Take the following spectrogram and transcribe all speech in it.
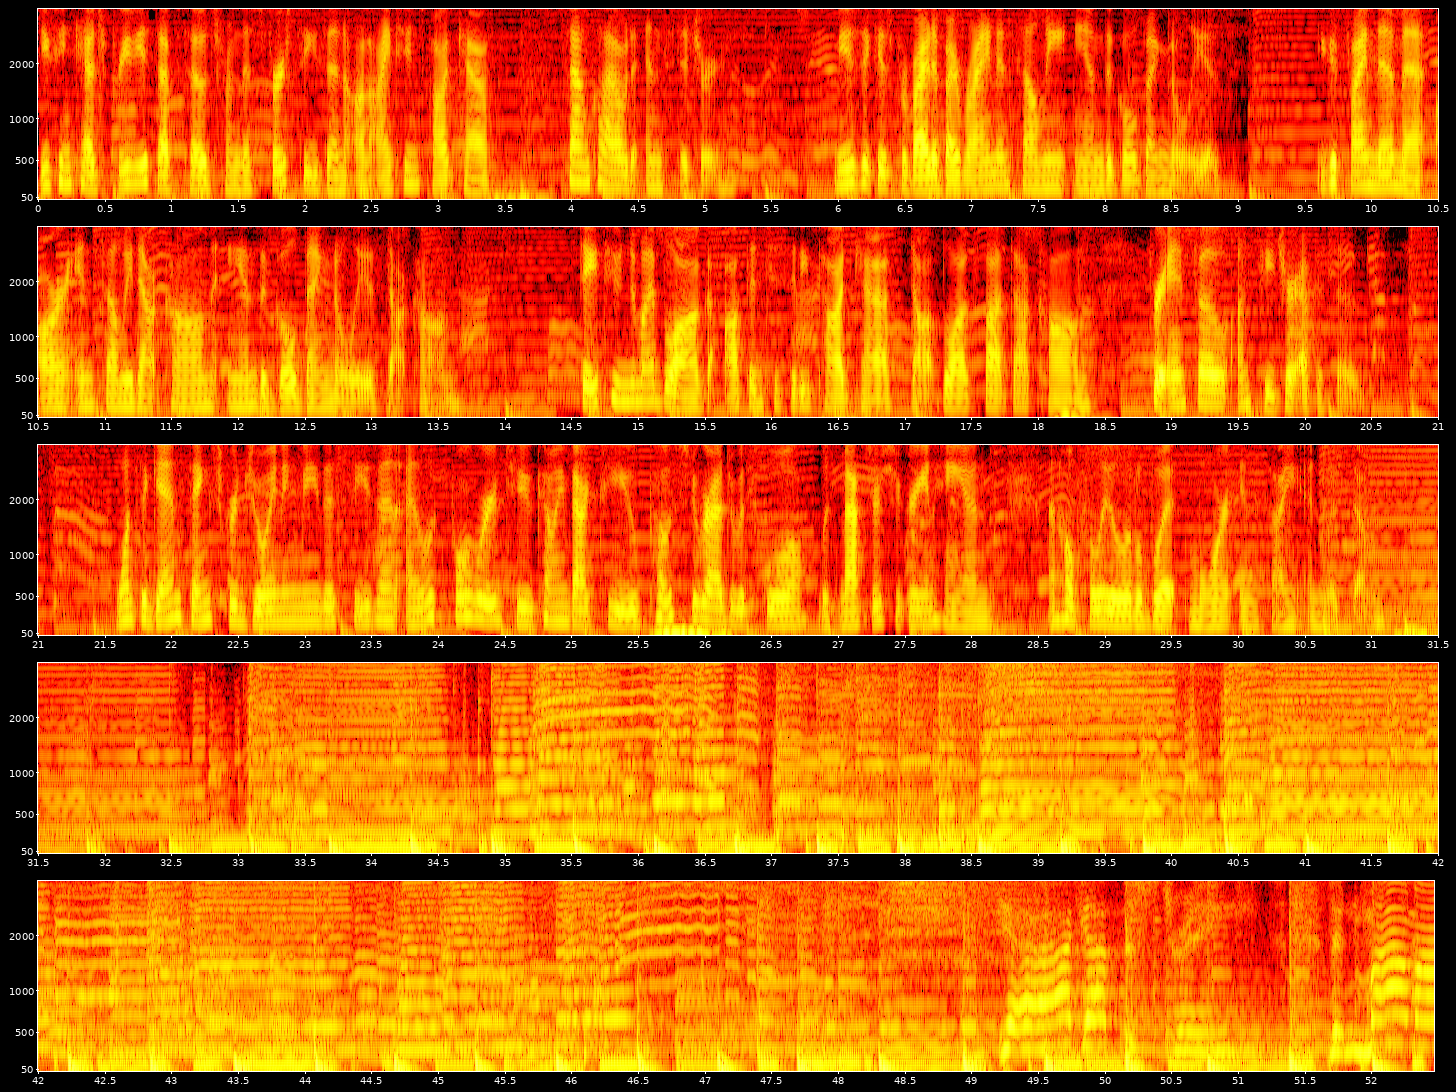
You can catch previous episodes from this first season on iTunes Podcasts, SoundCloud, and Stitcher. Music is provided by Ryan and Anselmi and the Gold Magnolias. You could find them at ranselmi.com and thegoldmagnolias.com. Stay tuned to my blog, authenticitypodcast.blogspot.com, for info on future episodes. Once again, thanks for joining me this season. I look forward to coming back to you post graduate school with master's degree in hand and hopefully a little bit more insight and wisdom. That mama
